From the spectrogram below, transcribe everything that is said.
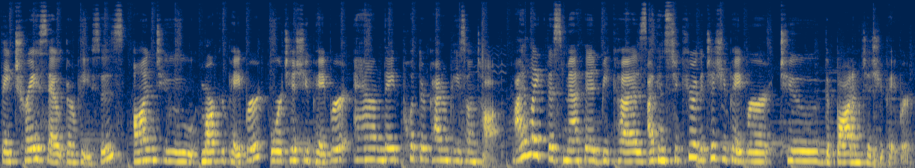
they trace out their pieces onto marker paper or tissue paper and they put their pattern piece on top. I like this method because I can secure the tissue paper to the bottom tissue paper.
